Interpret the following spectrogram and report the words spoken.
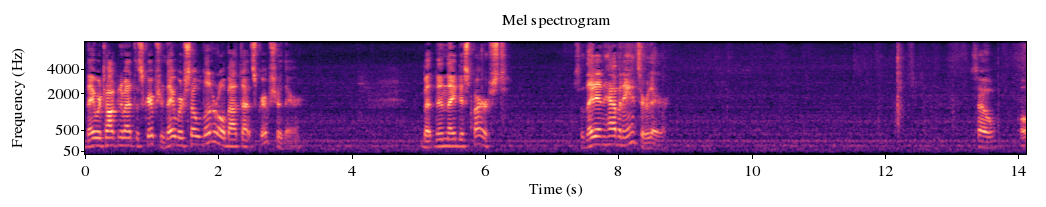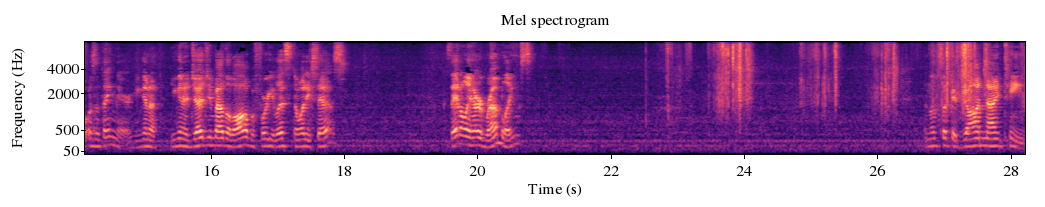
they were talking about the scripture. They were so literal about that scripture there. But then they dispersed. So they didn't have an answer there. So, what was the thing there? You gonna you gonna judge him by the law before you listen to what he says? Because they had only heard rumblings. And let's look at John 19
